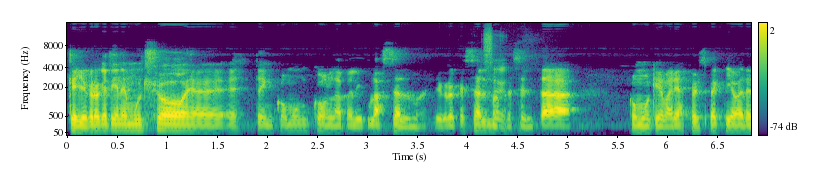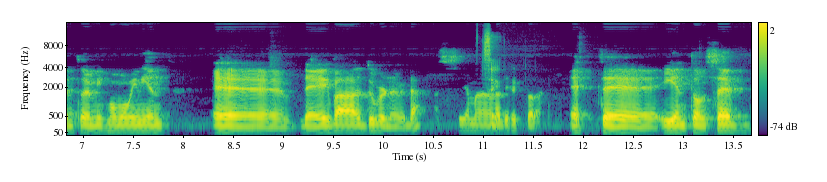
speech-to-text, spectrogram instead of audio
que yo creo que tiene mucho eh, este, en común con la película Selma. Yo creo que Selma presenta como que varias perspectivas dentro del mismo movimiento eh, de Eva DuVernay, ¿verdad? Así se llama la directora. Este, y entonces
